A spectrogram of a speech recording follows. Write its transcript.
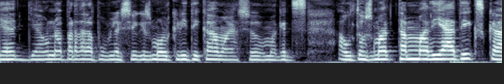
hi ha, hi ha una part de la població que és molt crítica amb, això, amb aquests autors tan mediàtics que,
